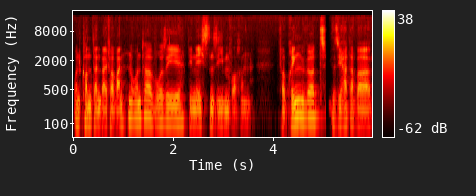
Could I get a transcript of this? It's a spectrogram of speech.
und kommt dann bei Verwandten unter, wo sie die nächsten sieben Wochen verbringen wird. Sie hat aber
